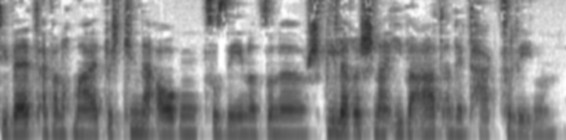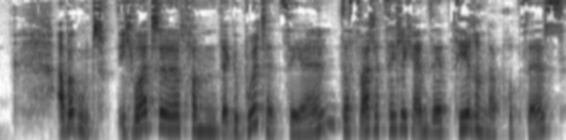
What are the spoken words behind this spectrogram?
die Welt einfach nochmal durch Kinderaugen zu sehen und so eine spielerisch naive Art an den Tag zu legen. Aber gut, ich wollte von der Geburt erzählen. Das war tatsächlich ein sehr zehrender Prozess.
